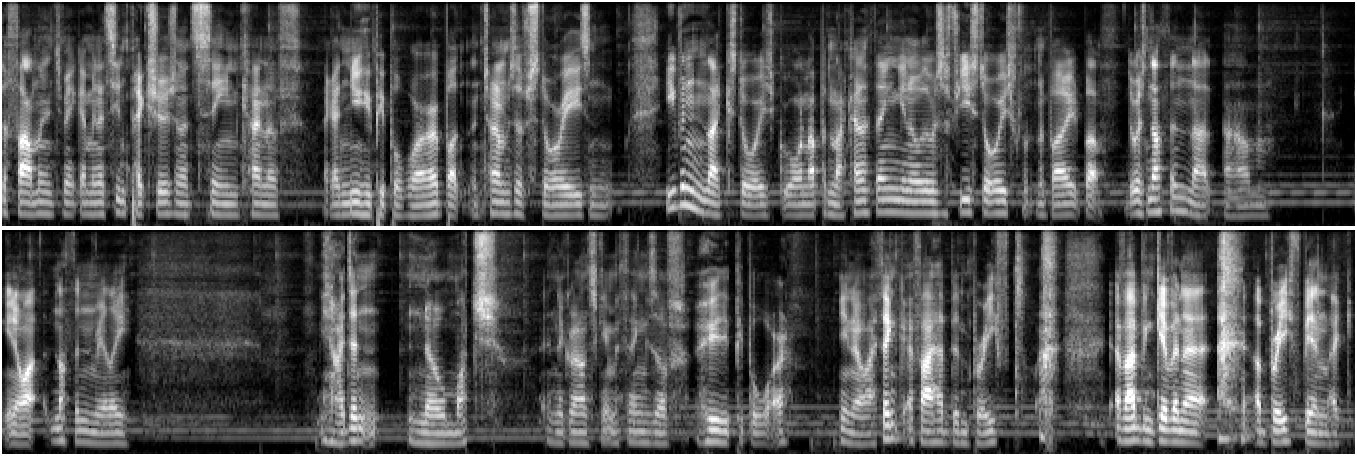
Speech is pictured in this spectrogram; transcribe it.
the family in Jamaica. I mean, I'd seen pictures and I'd seen kind of like I knew who people were, but in terms of stories and even like stories growing up and that kind of thing, you know, there was a few stories floating about, but there was nothing that um you know, nothing really. You know, I didn't know much in the grand scheme of things of who the people were. You know, I think if I had been briefed, if I'd been given a a brief, being like,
